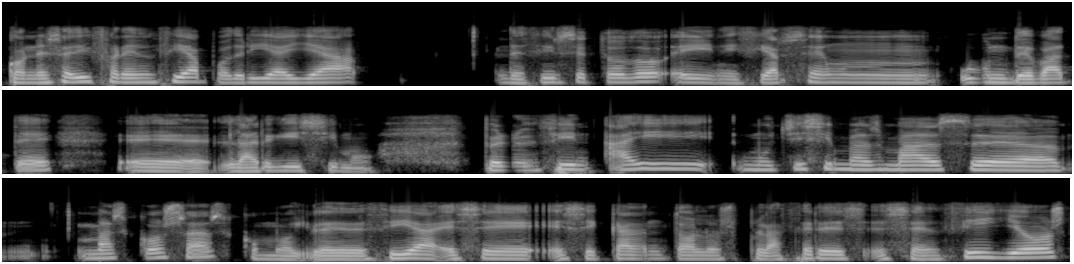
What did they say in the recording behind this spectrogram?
con esa diferencia podría ya decirse todo e iniciarse un, debate eh, larguísimo. Pero en fin, hay muchísimas más, eh, más cosas, como le decía, ese, ese canto a los placeres sencillos,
